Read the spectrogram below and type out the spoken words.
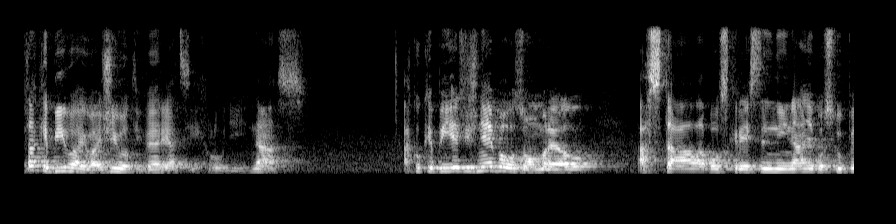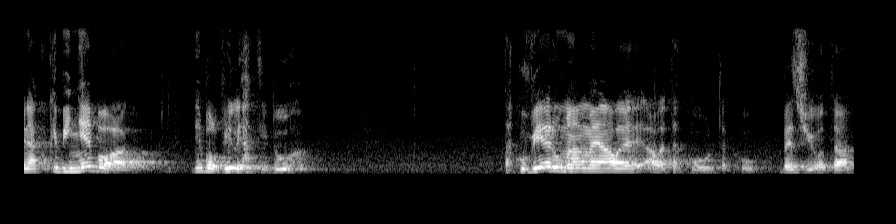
také bývajú aj životy veriacich ľudí, nás. Ako keby Ježiš nebol zomrel a stál a bol skriesený na nebo stúpený, ako keby nebol, nebol vyliatý duch. Takú vieru máme, ale, ale takú, takú bez života.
